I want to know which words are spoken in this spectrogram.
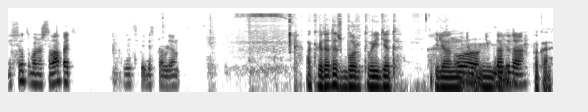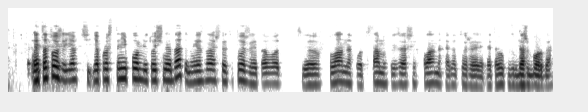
и все, ты можешь свапать, в принципе, без проблем. А когда дашборд выйдет? Или он О, не будет да, да, да. пока? Это тоже, я, я просто не помню точные даты, но я знаю, что это тоже, это вот э, в планах, вот в самых ближайших планах, это тоже, это выпуск дашборда.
